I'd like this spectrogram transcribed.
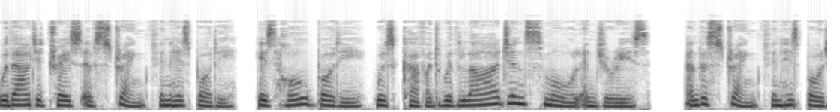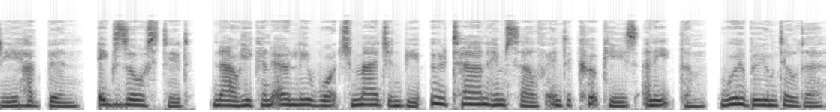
without a trace of strength in his body. His whole body was covered with large and small injuries, and the strength in his body had been exhausted. Now he can only watch Majin Buu turn himself into cookies and eat them. Woo boom tilde.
